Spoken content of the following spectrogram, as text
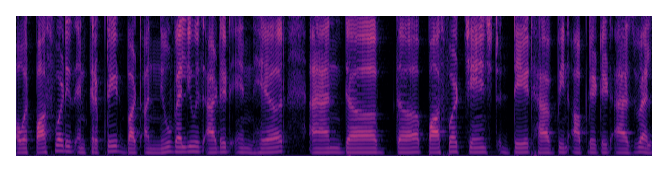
our password is encrypted but a new value is added in here and uh, the password changed date have been updated as well.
